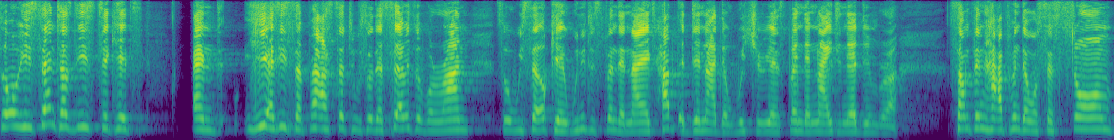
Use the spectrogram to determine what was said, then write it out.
So he sent us these tickets, and he, as he's a pastor too, so the service overran. So we said, okay, we need to spend the night, have the dinner at the witchery, and spend the night in Edinburgh. Something happened, there was a storm,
